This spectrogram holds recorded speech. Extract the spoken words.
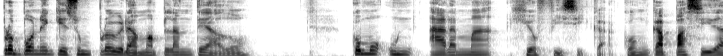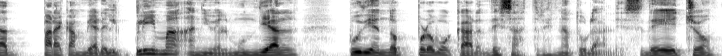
propone que es un programa planteado como un arma geofísica con capacidad para cambiar el clima a nivel mundial, pudiendo provocar desastres naturales. De hecho,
